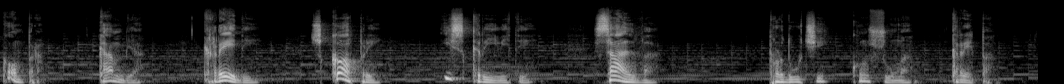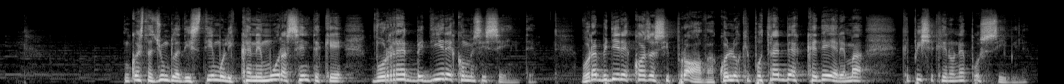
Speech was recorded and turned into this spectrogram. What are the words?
Compra, cambia, credi, scopri, iscriviti, salva, produci, consuma, crepa. In questa giungla di stimoli Kanemura sente che vorrebbe dire come si sente, vorrebbe dire cosa si prova, quello che potrebbe accadere, ma capisce che non è possibile.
